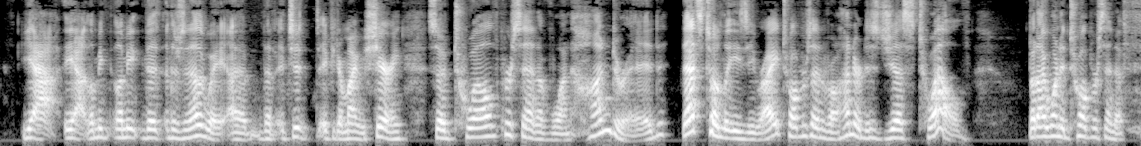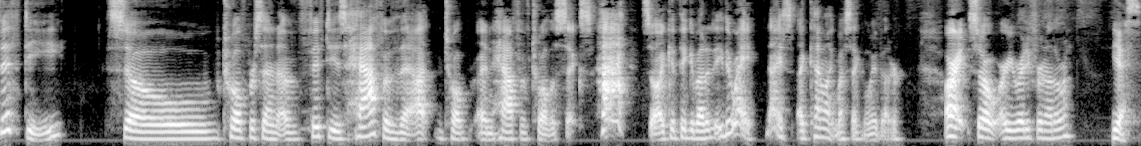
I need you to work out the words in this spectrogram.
yeah. Yeah. Let me, let me, there's another way uh, that it just, if you don't mind me sharing. So 12% of 100, that's totally easy, right? 12% of 100 is just 12. But I wanted 12% of 50 so 12% of 50 is half of that, 12 and half of 12 is 6. Ha! So I can think about it either way. Nice. I kind of like my second way better. All right, so are you ready for another one? Yes.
